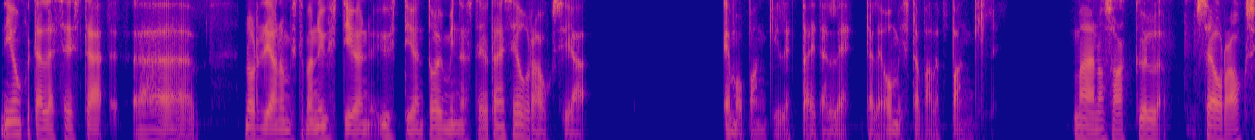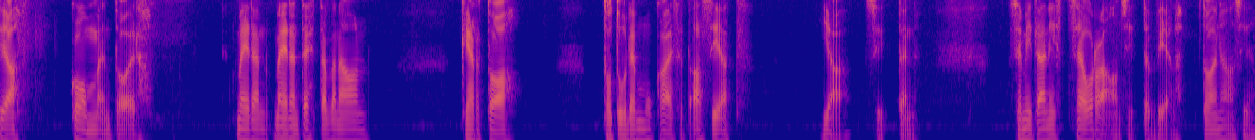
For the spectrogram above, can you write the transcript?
Niin onko tällaisesta äh, Nordean omistaman yhtiön, yhtiön toiminnasta jotain seurauksia emopankille tai tälle, tälle omistavalle pankille? Mä en osaa kyllä seurauksia kommentoida. Meidän, meidän tehtävänä on kertoa totuudenmukaiset asiat ja sitten se, mitä niistä seuraa, on sitten vielä toinen asia.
